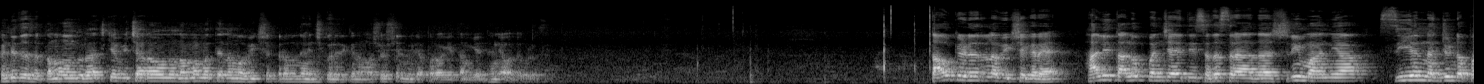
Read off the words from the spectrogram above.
ಖಂಡಿತ ಸರ್, ತಮ್ಮ ಒಂದು ರಾಜಕೀಯ ವಿಚಾರವನ್ನು ನಮ್ಮ ಮತ್ತೆ ನಮ್ಮ ವೀಕ್ಷಕರ ಮುಂದೆ ಹಂಚಿಕೊಂಡಿದ್ದಕ್ಕೆ ನಮ್ಮ ಸೋಷಿಯಲ್ ಮೀಡಿಯಾ ಪರವಾಗಿ ತಮಗೆ ಧನ್ಯವಾದಗಳು ಸರ್. ತಾವು ಕೇಳಿದ್ರಲ್ಲ ವೀಕ್ಷಕರೇ, ಹಾಲಿ ತಾಲೂಕ್ ಪಂಚಾಯತಿ ಸದಸ್ಯರಾದ ಶ್ರೀಮಾನ್ಯ ಸಿ ಎನ್ ನಂಜುಂಡಪ್ಪ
